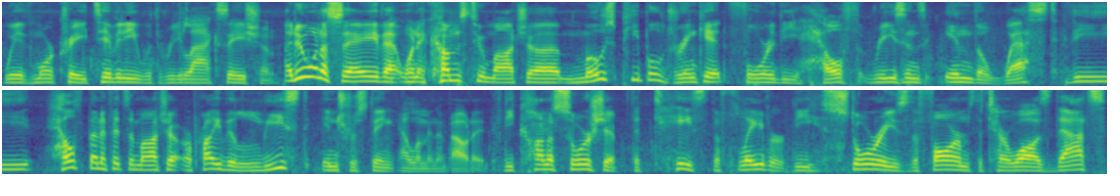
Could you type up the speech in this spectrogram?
with more creativity, with relaxation. I do want to say that when it comes to matcha, most people drink it for the health reasons in the West. The health benefits of matcha are probably the least interesting element about it. The connoisseurship, the taste, the flavor, the stories, the farms, the terroirs, that's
